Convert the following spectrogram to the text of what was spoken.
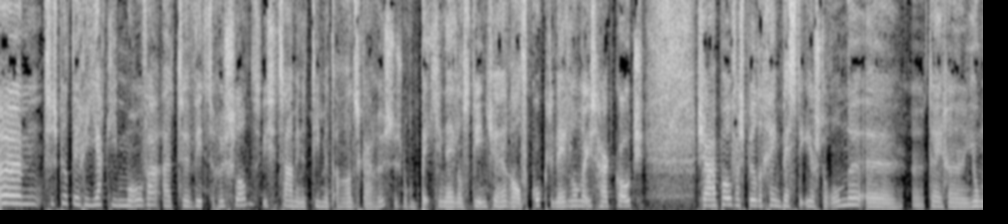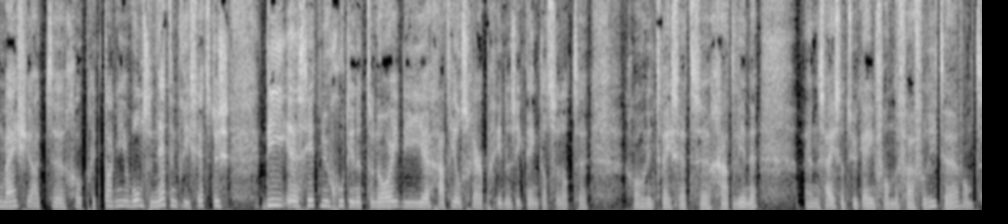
Um, ze speelt tegen Yakimova uit uh, Wit-Rusland. Die zit samen in het team met Aranska Rus. Dus nog een beetje een Nederlands tientje. Hè. Ralf Kok, de Nederlander, is haar coach. Sharapova speelde geen beste eerste ronde. Uh, uh, tegen een jong meisje uit Groot-Brittannië. Won ze net in drie sets. Dus die zit nu goed in het toernooi. Die gaat heel scherp beginnen. Dus ik denk dat ze dat gewoon in twee sets gaat winnen. En zij is natuurlijk een van de favorieten. Want...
